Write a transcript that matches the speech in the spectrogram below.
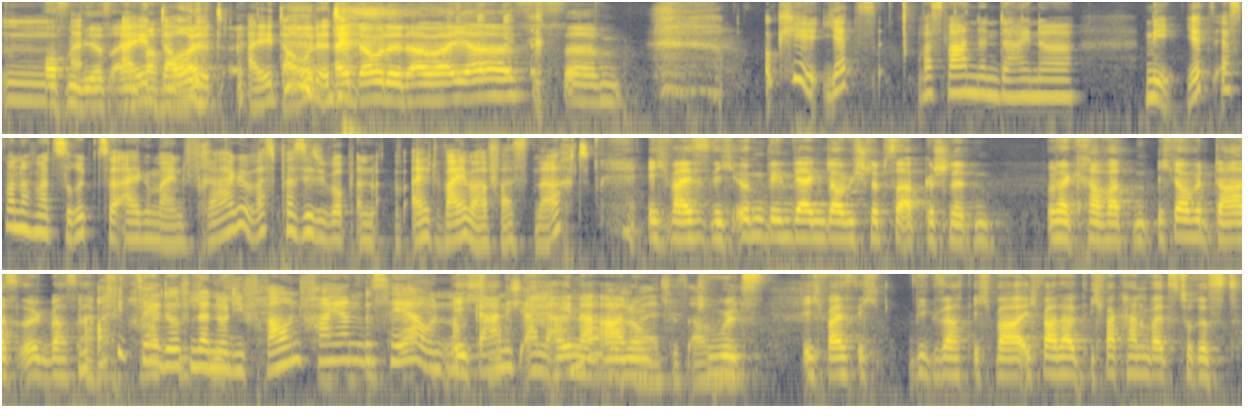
mm, Hoffen wir es einfach I doubt mal. It. I doubt it. I doubt it, aber ja, es ist... Ähm, Okay, jetzt, was waren denn deine Nee, jetzt erstmal nochmal zurück zur allgemeinen Frage. Was passiert überhaupt an Altweiberfastnacht? Ich weiß es nicht. Irgendwem werden, glaube ich, Schlipse abgeschnitten. Oder Krawatten. Ich glaube, da ist irgendwas. Und offiziell dürfen da nur die Frauen feiern bisher und noch ich gar nicht alle keine anderen. Ahnung. Ich weiß Jules, ich weiß, ich, wie gesagt, ich war, ich war halt, ich war Karnevalstourist,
